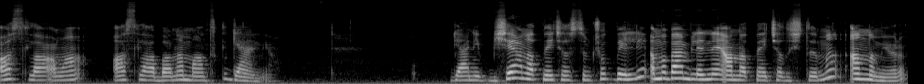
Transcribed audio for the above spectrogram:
asla ama asla bana mantıklı gelmiyor. Yani bir şey anlatmaya çalıştığım çok belli ama ben bile ne anlatmaya çalıştığımı anlamıyorum.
